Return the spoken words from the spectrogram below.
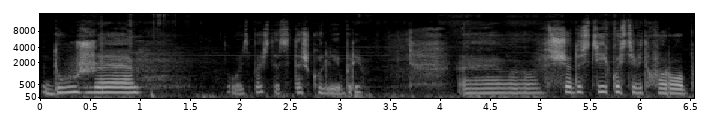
Дуже, ось, бачите, це теж колібрі. Е, Щодо стійкості від хвороб,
